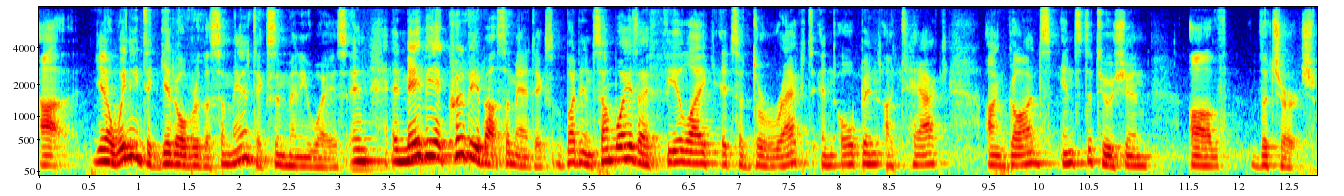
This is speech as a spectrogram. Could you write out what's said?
Uh, you know, we need to get over the semantics in many ways. And, and maybe it could be about semantics, but in some ways I feel like it's a direct and open attack on God's institution of the church.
